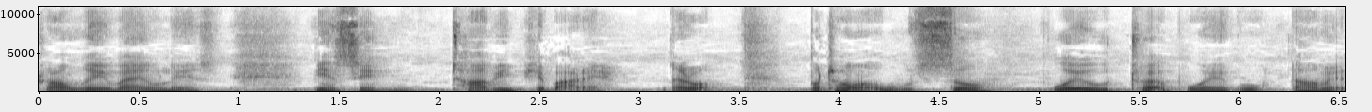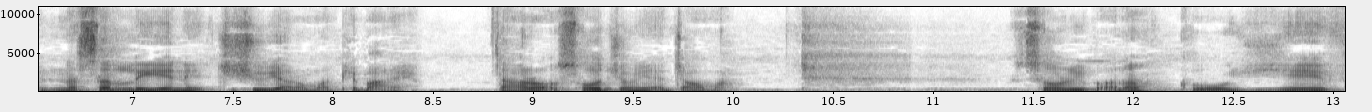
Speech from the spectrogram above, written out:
ground game ဘိုင်းကိုလည်းပြင်ဆင်ထားပြီဖြစ်ပါတယ်အဲ့တော့ပထမအဦးဆုံးပွဲဦးထွက်ပွဲကိုဒါမဲ့24ရက်နေ့ကြည့်ရှုရတော့မှာဖြစ်ပါတယ်ဒါကတော့စောဂျွန်ရဲ့အကြောင်းပါ sorry ပါနော်ကိုရေးဗ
